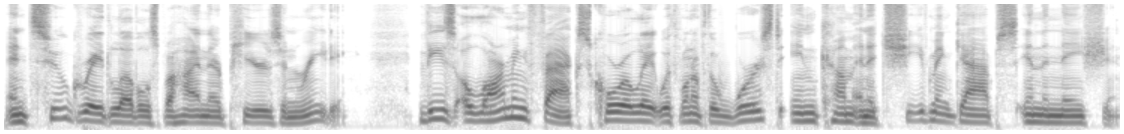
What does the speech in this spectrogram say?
and two grade levels behind their peers in reading. These alarming facts correlate with one of the worst income and achievement gaps in the nation.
